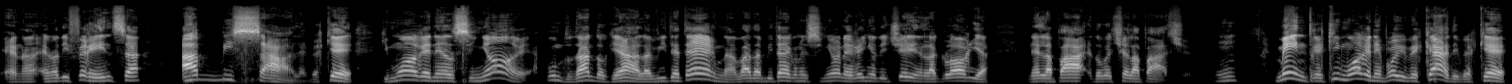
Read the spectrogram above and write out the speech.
È una, è una differenza abissale, perché chi muore nel Signore, appunto tanto che ha la vita eterna, va ad abitare con il Signore nel regno dei cieli, nella gloria, nella pa- dove c'è la pace. Mm? Mentre chi muore nei propri peccati, perché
